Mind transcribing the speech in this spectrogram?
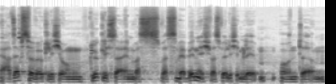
ja, Selbstverwirklichung, glücklich sein, was, was, wer bin ich, was will ich im Leben. Und ähm,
